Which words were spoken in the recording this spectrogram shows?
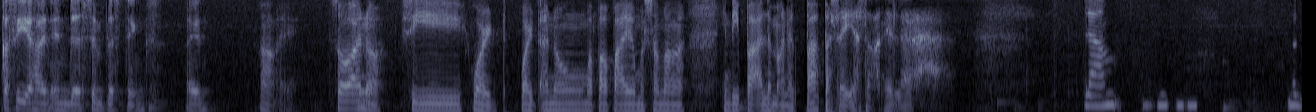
kasiyahan in the simplest things. Ayun. Okay. So ano, si Ward, Ward, anong mapapayo mo sa mga hindi pa alam ang nagpapasaya sa kanila? Alam, mag,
